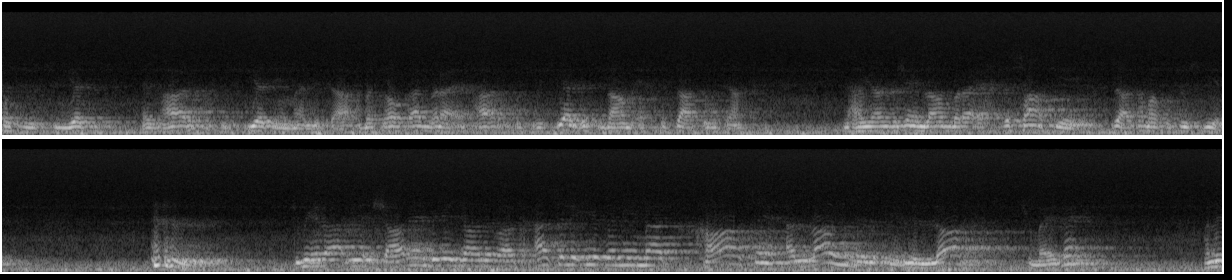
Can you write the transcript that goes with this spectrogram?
خصوصیت۔ اظہار خصوصیت ملکہ بس اوقات برای اظہار خصوصیت اسلام اختصاص ہوتا نحویان بشیں لام برا اختصاص کی ذات ہما خصوصیت میرا یہ اشارے بے جانب اصل یہ غنیمت خاص اللہ ملکی للہ شمیلے ہمیں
